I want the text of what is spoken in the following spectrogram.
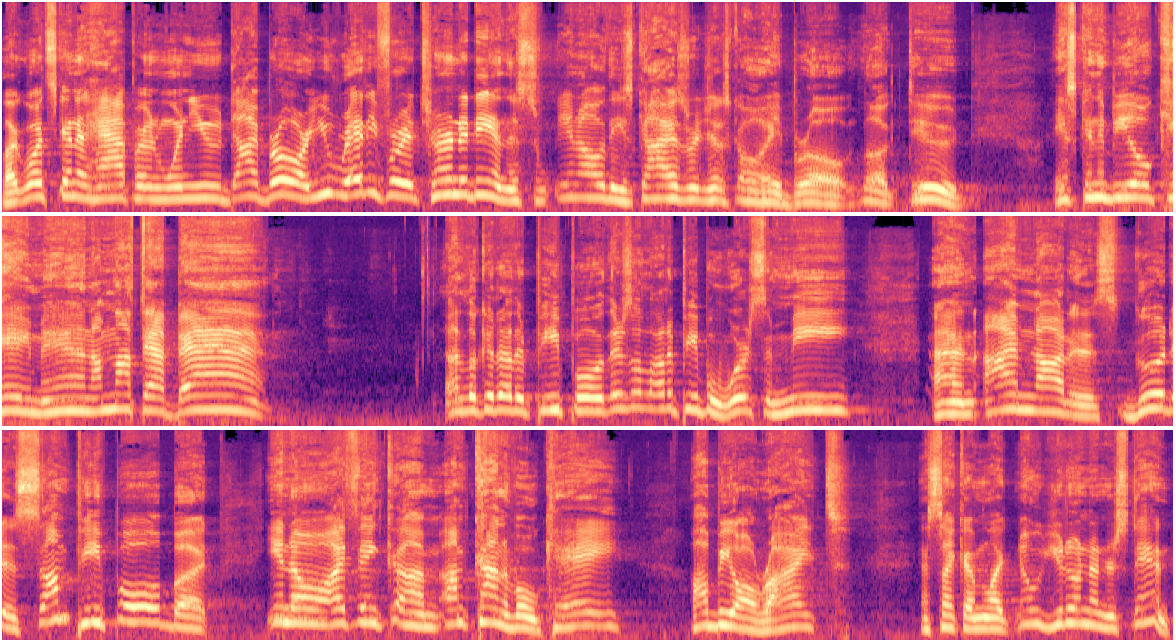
Like, what's going to happen when you die? Bro, are you ready for eternity? And this, you know, these guys would just go, hey, bro, look, dude, it's going to be okay, man. I'm not that bad. I look at other people. There's a lot of people worse than me. And I'm not as good as some people, but, you know, I think um, I'm kind of okay. I'll be all right. It's like, I'm like, no, you don't understand.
